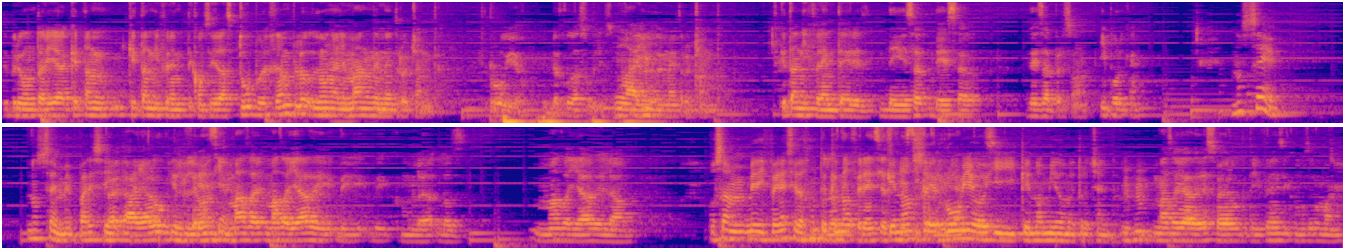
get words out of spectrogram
Te preguntaría qué tan, qué tan diferente consideras tú, por ejemplo, de un alemán de metro ochenta, rubio, de ojos azules, un ayo de metro ochenta. ¿Qué tan diferente eres de esa, de esa, de esa persona? ¿Y por qué? No sé, no sé, me parece... ¿Hay algo que diferencia más, a- más allá de, de, de como la- las- más allá de la O sea, me diferencia el asunto De que no, que no soy rubio y que no mido metro ochenta. Ujú, Más allá de eso, hay algo que te diferencia como ser humano.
